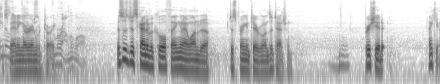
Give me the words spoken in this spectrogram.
Expanding our inventory. around the world. This is just kind of a cool thing, and I wanted to just bring it to everyone's attention. Appreciate it. Thank you.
